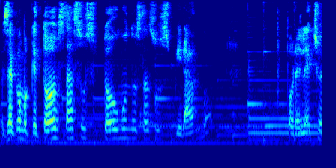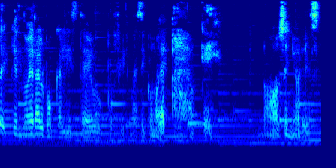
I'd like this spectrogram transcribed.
O sea, como que todo, está, todo el mundo está suspirando por el hecho de que no era el vocalista de Grupo Firma. Así como de, ah, ok. No, señores,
